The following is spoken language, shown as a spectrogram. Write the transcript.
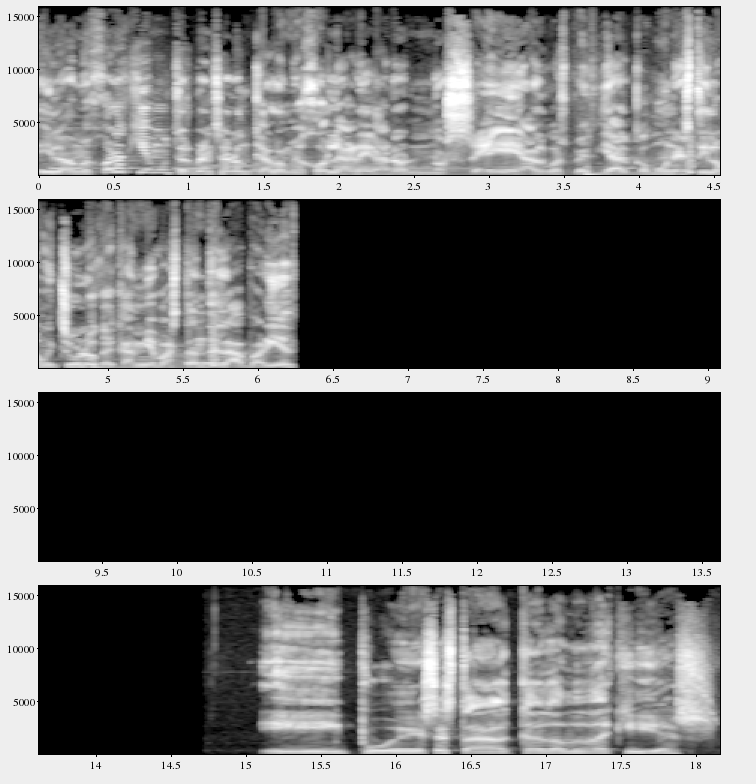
Y lo mejor aquí muchos pensaron que a lo mejor le agregaron, no sé, algo especial como un estilo muy chulo que cambie bastante la apariencia. Y pues esta cagada de aquí es...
